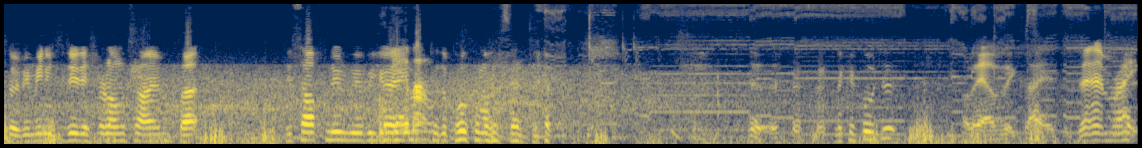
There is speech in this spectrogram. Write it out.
So we've been meaning to do this for a long time, but this afternoon we'll be going Game out. to the Pokemon Center. Looking forward to it? Oh yeah, I was excited. Damn right.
